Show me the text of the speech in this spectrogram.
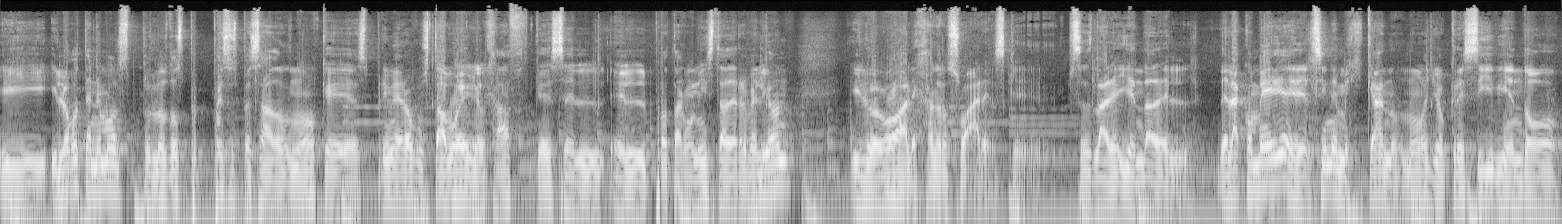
Y, luego tenemos pues, los dos pe- pesos pesados, ¿no? Que es primero Gustavo Egelhaf, que es el, protagonista de Rebelión, y luego Alejandro Suárez, que pues, es la leyenda de la comedia y del cine mexicano, ¿no? Yo crecí viendo,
